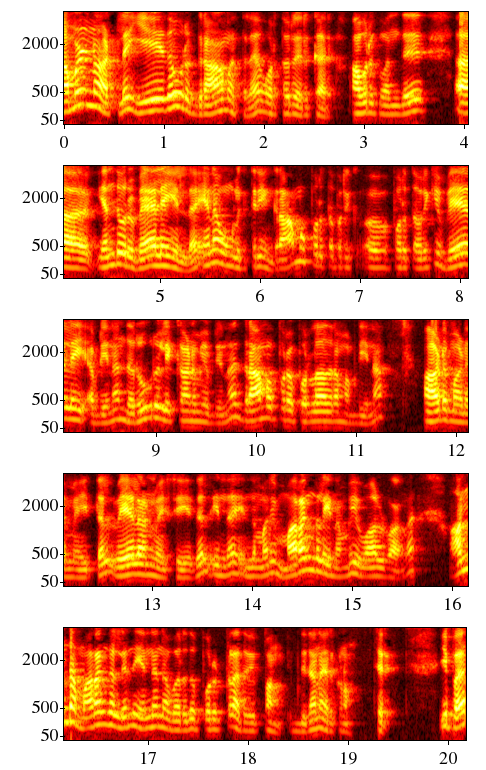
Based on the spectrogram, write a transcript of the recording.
தமிழ்நாட்டில் ஏதோ ஒரு கிராமத்தில் ஒருத்தர் இருக்கார். அவருக்கு வந்து எந்த ஒரு வேலையும் இல்லை. ஏன்னா உங்களுக்கு தெரியும் கிராம பொறுத்த வரைக்கும் பொறுத்த வரைக்கும் வேலை அப்படின்னா இந்த ரூரல் எக்கானமி அப்படின்னா கிராமப்புற பொருளாதாரம் அப்படின்னா ஆடு மாடு மேய்த்தல் வேளாண்மை செய்தல் இந்த இந்த மாதிரி மரங்களை நம்பி வாழ்வாங்க. அந்த மரங்கள்லேருந்து என்னென்ன வருதோ பொருட்கள் அதை விற்பாங்க இப்படி தானே இருக்கணும். சரி. இப்ப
